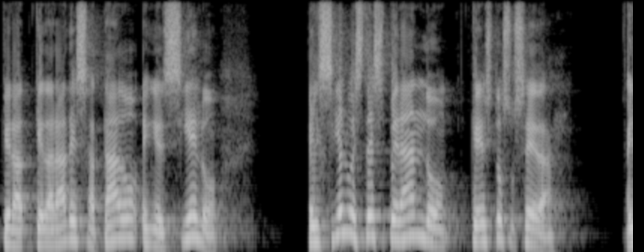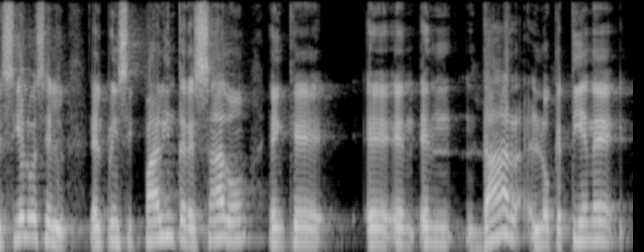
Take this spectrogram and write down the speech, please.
quedará desatado en el cielo. El cielo está esperando que esto suceda. El cielo es el, el principal interesado en que eh, en, dar lo que tiene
